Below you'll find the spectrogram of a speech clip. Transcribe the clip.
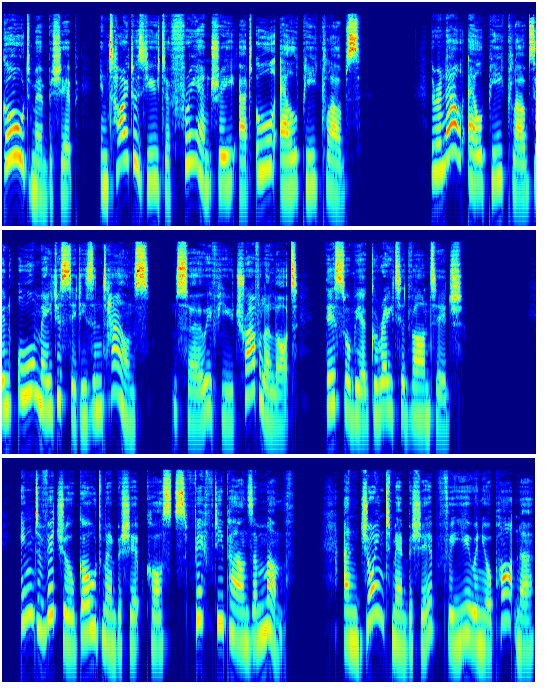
Gold membership entitles you to free entry at all LP clubs. There are now LP clubs in all major cities and towns, so if you travel a lot, this will be a great advantage. Individual gold membership costs £50 a month, and joint membership for you and your partner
